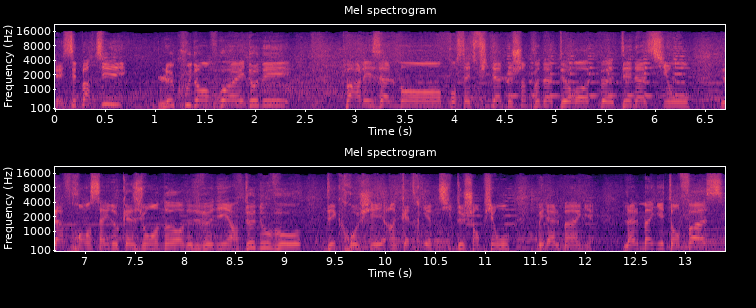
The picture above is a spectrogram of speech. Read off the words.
Et c'est parti Le coup d'envoi est donné par les Allemands pour cette finale de championnat d'Europe des Nations. La France a une occasion en or de devenir de nouveau décrocher un quatrième titre de champion. Mais l'Allemagne, l'Allemagne est en face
